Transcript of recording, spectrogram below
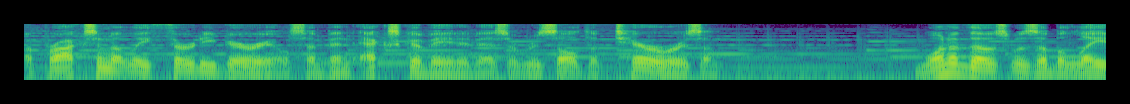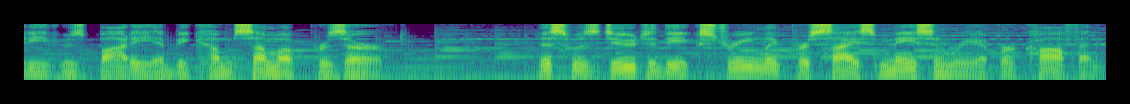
approximately 30 burials have been excavated as a result of terrorism. One of those was of a lady whose body had become somewhat preserved. This was due to the extremely precise masonry of her coffin,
